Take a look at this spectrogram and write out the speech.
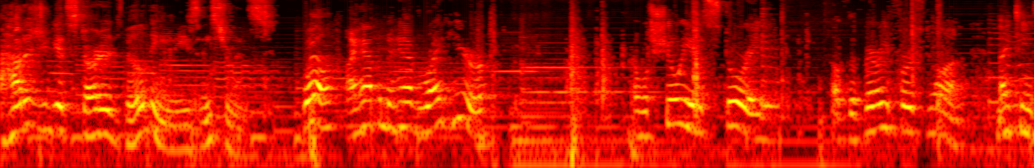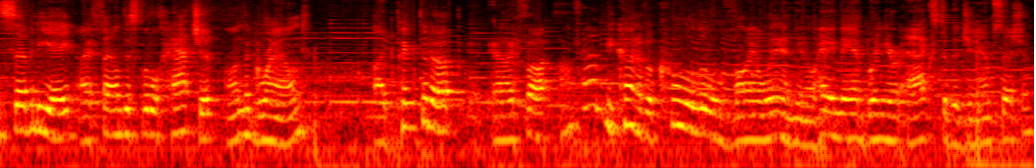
How did you get started building these instruments? Well, I happen to have right here, I will show you the story of the very first one. 1978, I found this little hatchet on the ground. I picked it up and I thought, oh, that would be kind of a cool little violin. You know, hey man, bring your axe to the jam session.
